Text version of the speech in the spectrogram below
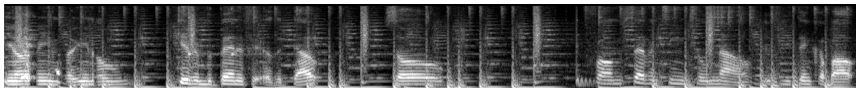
You know what I mean? But you know, give him the benefit of the doubt. So from 17 till now, if you think about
